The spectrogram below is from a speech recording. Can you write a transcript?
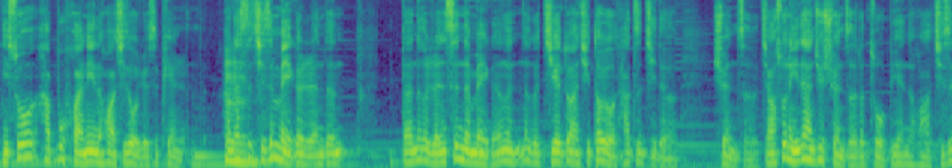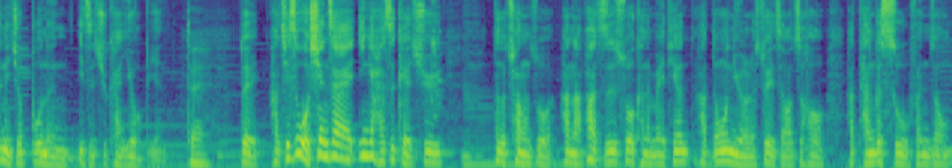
你说他不怀念的话，其实我觉得是骗人的。嗯、但是其实每个人的的那个人生的每个那个那个阶段，其实都有他自己的选择。假如说你一旦去选择了左边的话，其实你就不能一直去看右边。对对，好，其实我现在应该还是可以去那个创作。他哪怕只是说，可能每天他等我女儿睡着之后，他弹个十五分钟，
